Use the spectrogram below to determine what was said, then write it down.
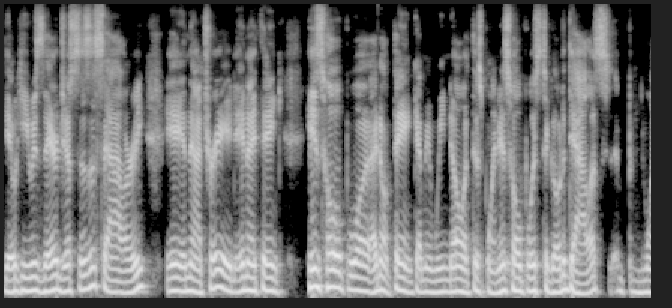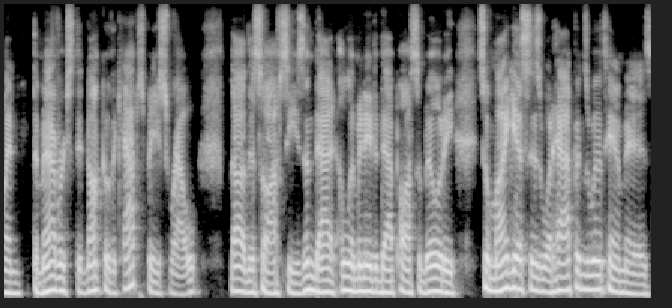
you know, he was there just as a salary in that trade. And I think his hope was I don't think, I mean, we know at this point, his hope was to go to Dallas when the Mavericks did not go the cap space route uh, this offseason. That eliminated that possibility. So my guess is what happens with him is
